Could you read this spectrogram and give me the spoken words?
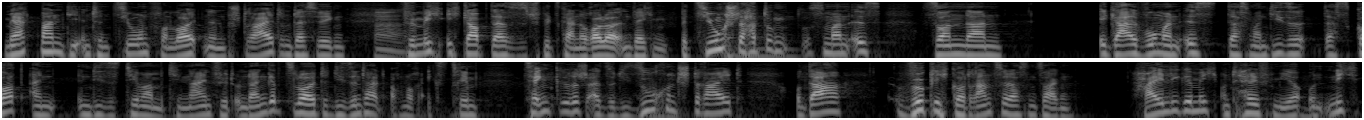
merkt man die Intention von Leuten im Streit und deswegen Hm. für mich, ich glaube, da spielt keine Rolle, in welchem Beziehungsstatus man ist, sondern egal wo man ist, dass man diese, dass Gott ein, in dieses Thema mit hineinführt. Und dann gibt es Leute, die sind halt auch noch extrem zänkerisch, also die suchen Streit und da wirklich Gott ranzulassen und sagen, heilige mich und helf mir und nicht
